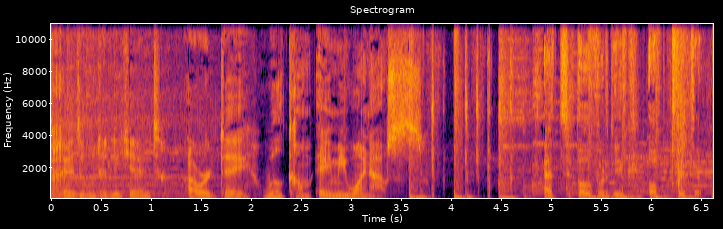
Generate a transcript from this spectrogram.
Vergeten hoe dit liedje heet... Our Day Will Come, Amy Winehouse. Het Overdiek op Twitter.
